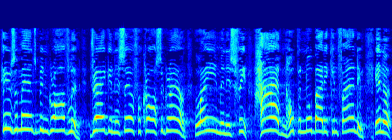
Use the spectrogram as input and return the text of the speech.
Here's a man's been groveling, dragging himself across the ground, lame in his feet, hiding, hoping nobody can find him, in a,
